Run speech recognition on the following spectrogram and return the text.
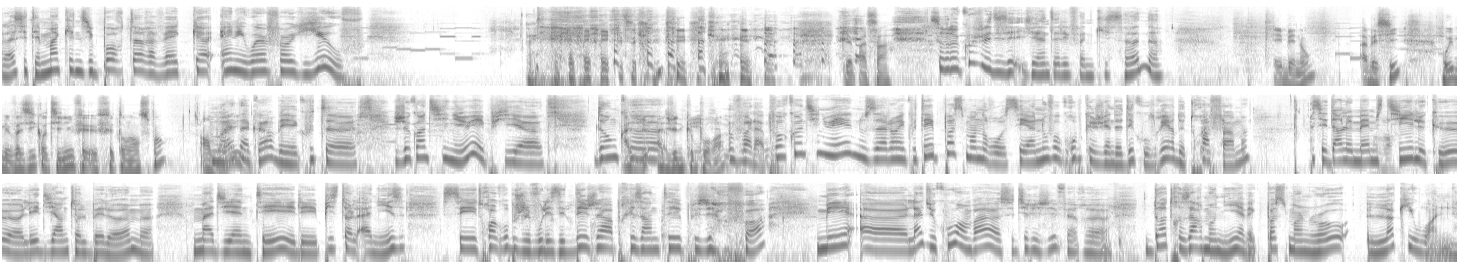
Voilà, c'était Mackenzie Porter avec Anywhere for You. Qu'est pas ça Sur le coup, je me disais, il y a un téléphone qui sonne. Eh ben non. Ah ben si. Oui, mais vas-y, continue, fais, ton lancement. En ouais, d'accord. Ben écoute, euh, je continue et puis euh, donc. Euh, advienne que pourra. Voilà. Pour continuer, nous allons écouter Post Monroe. C'est un nouveau groupe que je viens de découvrir de trois femmes. C'est dans le même style que euh, les Antolbellum, Madiente et les Pistol Anis. Ces trois groupes, je vous les ai déjà présentés plusieurs fois. Mais euh, là, du coup, on va se diriger vers euh, d'autres harmonies avec Post Monroe, Lucky One.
